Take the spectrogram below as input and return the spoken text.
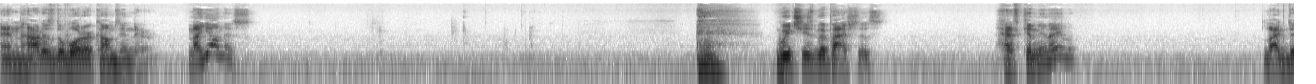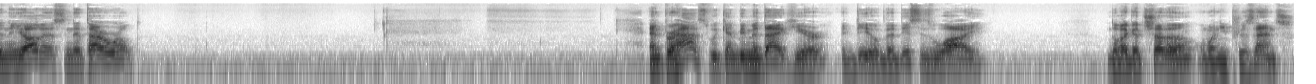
And how does the water comes in there? Mayones. Which is Bepashtas. Hefker Mimela. Like the Niyares in the entire world. And perhaps we can be medaik here, a deal, that this is why the Ragat when he presents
